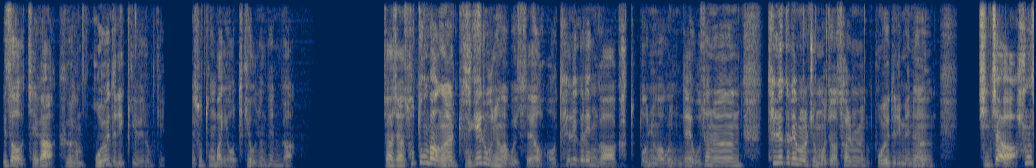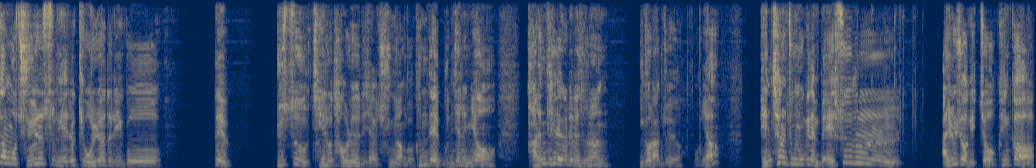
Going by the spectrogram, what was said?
그래서 제가 그걸 한번 보여드릴게요 이렇게 소통방이 어떻게 운영되는가. 자, 제가 소통방을 두 개를 운영하고 있어요. 어, 텔레그램과 카톡도 운영하고 있는데 우선은 텔레그램을 좀 먼저 설명 보여드리면은 진짜 항상 뭐 뉴스 왜 이렇게 올려드리고 근데 뉴스 재료 다 올려드리잖아요. 중요한 거. 근데 문제는요. 다른 텔레그램에서는 이걸 안 줘요. 뭐냐? 괜찮은 종목에는 매수를 알려줘야겠죠. 그러니까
